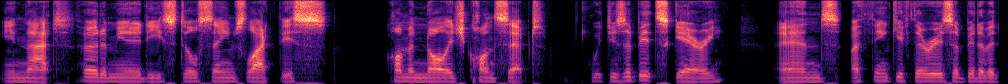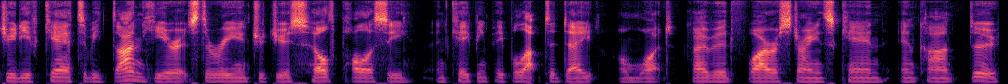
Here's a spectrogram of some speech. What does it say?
in that herd immunity still seems like this common knowledge concept, which is a bit scary. And I think if there is a bit of a duty of care to be done here, it's to reintroduce health policy and keeping people up to date on what COVID virus strains can and can't do.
